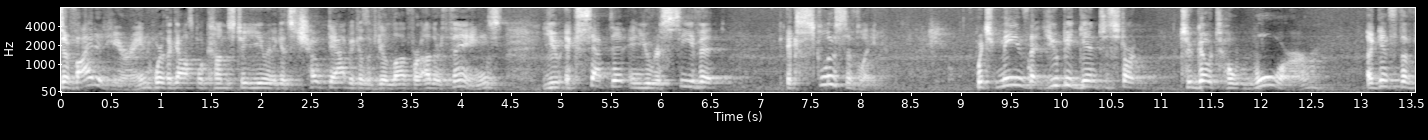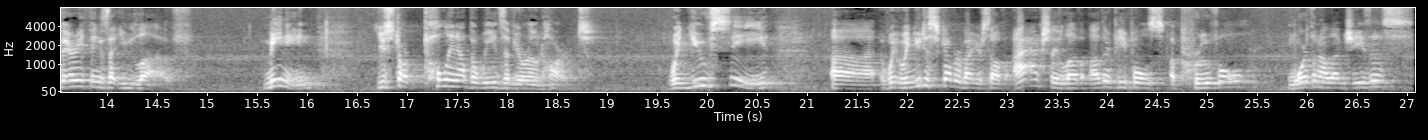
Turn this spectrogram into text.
divided hearing, where the gospel comes to you and it gets choked out because of your love for other things, you accept it and you receive it exclusively. Which means that you begin to start to go to war against the very things that you love. Meaning, you start pulling out the weeds of your own heart. When you see, uh, when, when you discover about yourself, I actually love other people's approval more than I love Jesus,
